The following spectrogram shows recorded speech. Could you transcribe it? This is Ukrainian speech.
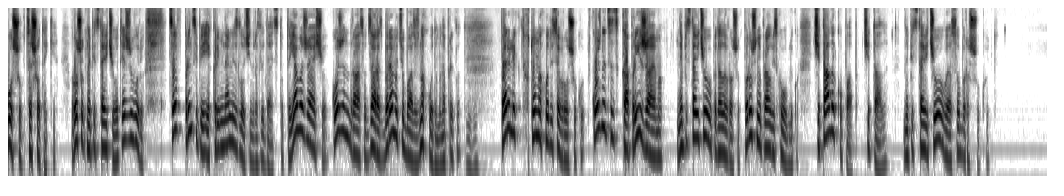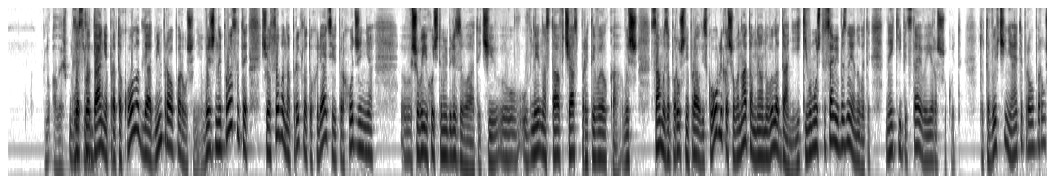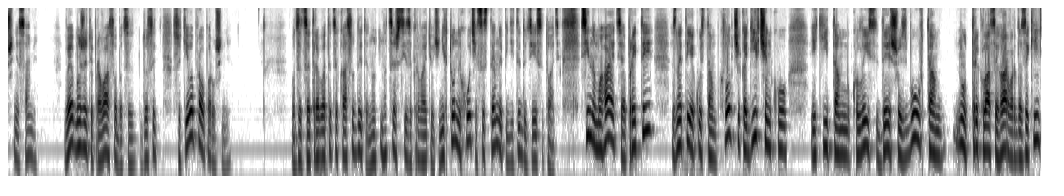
Розшук це що таке? Розшук на підставі чого? От я ж говорю, це в принципі як кримінальний злочин розглядається. Тобто я вважаю, що кожен раз, от зараз беремо цю базу, знаходимо, наприклад, перелік, хто знаходиться в розшуку. В кожне ЦЦК приїжджаємо. На підставі чого ви подали в розшук? Порушення правил військового обліку. Читали КОПАП? Читали. На підставі чого ви особу розшукуєте? Ну, але ж Для складання протоколу для адмінправопорушення. Ви ж не просите, що особа, наприклад, ухиляється від проходження, що ви її хочете мобілізувати, чи в неї настав час пройти ВЛК. Ви ж саме за порушення правил військового обліку, що вона там не оновила дані, які ви можете самі без неї оновити. На якій підставі ви її розшукуєте? Тобто ви вчиняєте правопорушення самі. Ви обмежуєте права особи. Це досить суттєве правопорушення. От за це треба ТЦК судити. Ну на це ж всі закривають очі. Ніхто не хоче системно підійти до цієї ситуації. Всі намагаються прийти, знайти якусь там хлопчика, дівчинку, який там колись десь щось був, там ну, три класи Гарварда закінчив.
